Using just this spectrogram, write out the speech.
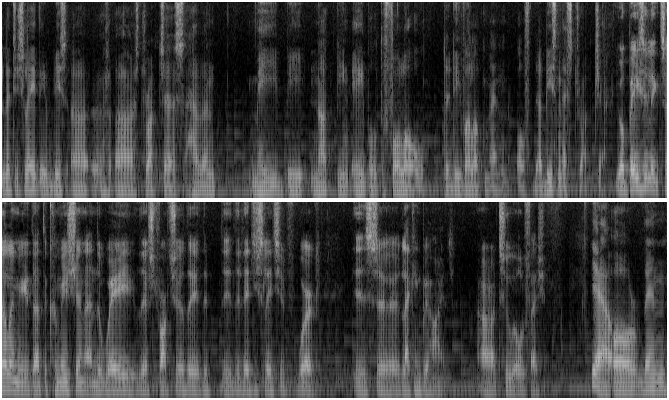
legislative uh, structures haven't maybe not been able to follow the development of their business structure. You're basically telling me that the Commission and the way they structure the, the, the legislative work is uh, lacking behind, are too old-fashioned. Yeah, or then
